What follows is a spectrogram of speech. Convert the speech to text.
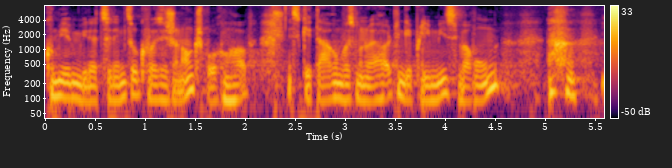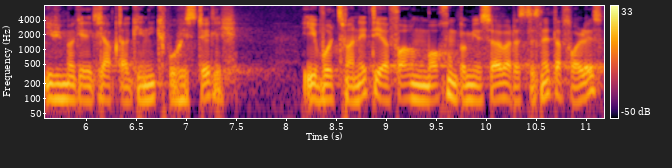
komme ich eben wieder zu dem zurück, was ich schon angesprochen habe. Es geht darum, was mir noch erhalten geblieben ist. Warum? ich habe immer geglaubt, ein Genickbruch ist tödlich. Ich wollte zwar nicht die Erfahrung machen bei mir selber, dass das nicht der Fall ist,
